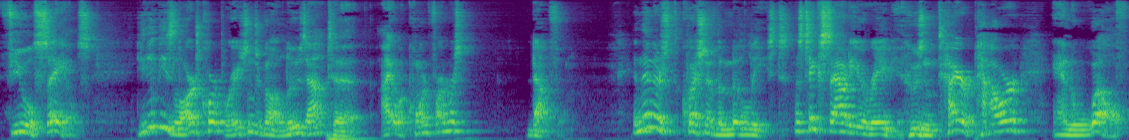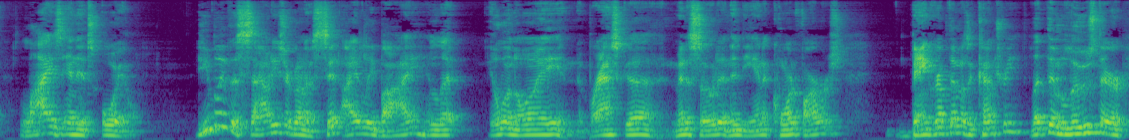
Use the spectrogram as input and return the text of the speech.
fuel sales. Do you think these large corporations are going to lose out to Iowa corn farmers? Doubtful. And then there's the question of the Middle East. Let's take Saudi Arabia, whose entire power and wealth lies in its oil. Do you believe the Saudis are going to sit idly by and let Illinois and Nebraska and Minnesota and Indiana corn farmers bankrupt them as a country? Let them lose their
